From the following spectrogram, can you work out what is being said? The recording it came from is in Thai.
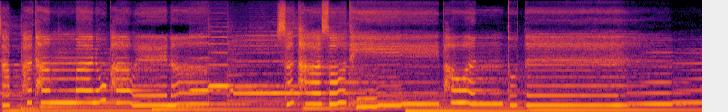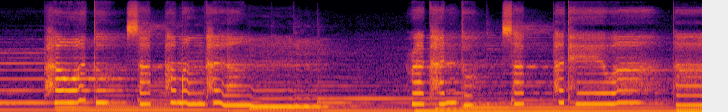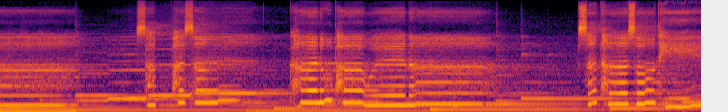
สัพพธรรมานุภาเวนะสัทธาโสธีภวันตุเตภาวตุสัพพมังคลังรักขันตุสัพพเท สัพพสังคานุภาเวนะสัทธาโสธี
